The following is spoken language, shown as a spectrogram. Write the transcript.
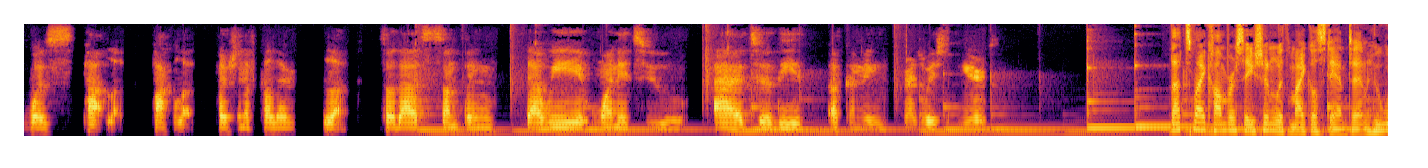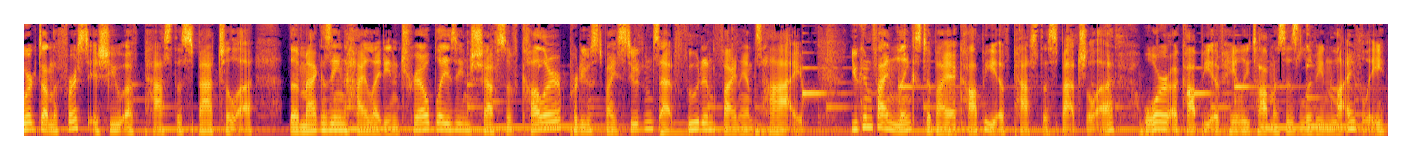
was Potluck, Potluck, person of color, luck. So that's something that we wanted to add to the upcoming graduation years. That's my conversation with Michael Stanton, who worked on the first issue of Pass the Spatula, the magazine highlighting trailblazing chefs of color produced by students at Food and Finance High. You can find links to buy a copy of Pass the Spatula or a copy of Haile Thomas's Living Lively,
